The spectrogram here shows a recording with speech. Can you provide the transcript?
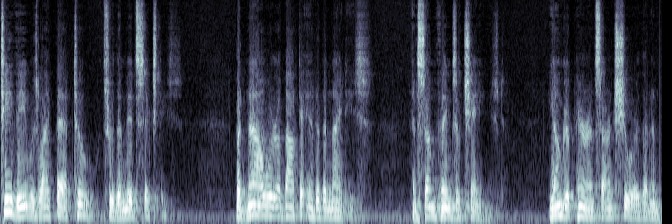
TV was like that too, through the mid 60s. But now we're about to enter the 90s, and some things have changed. Younger parents aren't sure that an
